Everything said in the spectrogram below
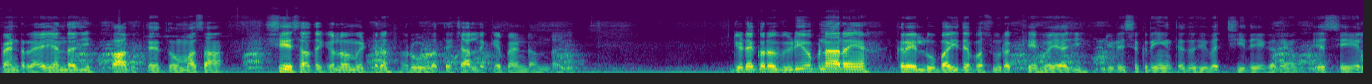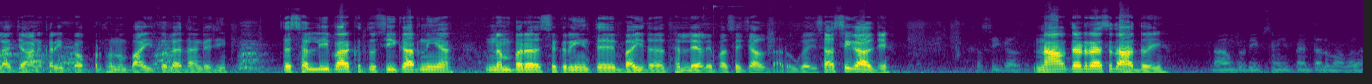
ਪਿੰਡ ਰਹਿ ਜਾਂਦਾ ਜੀ। ਭਗਤੇ ਤੋਂ ਮਸਾਂ 6-7 ਕਿਲੋਮੀਟਰ ਰੋਡ ਤੇ ਚੱਲ ਕੇ ਪਿੰਡ ਆਉਂਦਾ ਜੀ। ਜਿਹੜੇ ਘਰੋਂ ਵੀਡੀਓ ਬਣਾ ਰਹੇ ਆ ਘਰੇਲੂ ਬਾਈ ਦੇ ਪਸ਼ੂ ਰੱਖੇ ਹੋਏ ਆ ਜੀ। ਜਿਹੜੇ ਸਕਰੀਨ ਤੇ ਤੁਸੀਂ ਵੱਛੀ ਦੇਖਦੇ ਹੋ ਇਹ ਸੇਲ ਆ ਜਾਣਕਾਰੀ ਪ੍ਰੋਪਰ ਤੁਹਾਨੂੰ ਬਾਈ ਤੋਂ ਲੈ ਦਾਂਗੇ ਜੀ। ਤਸੱਲੀ ਪਰਖ ਤੁਸੀਂ ਕਰਨੀ ਆ ਨੰਬਰ ਸਕਰੀਨ ਤੇ ਬਾਈ ਦਾ ਥੱਲੇ ਵਾਲੇ ਪਾਸੇ ਚੱਲਦਾ ਰਹੂਗਾ ਜੀ। ਸਤਿ ਸ਼੍ਰੀ ਅਕਾਲ ਜੀ। ਸਤਿ ਸ਼੍ਰੀ ਅਕਾਲ। ਨਾਮ ਤੇ ਐਡਰੈਸ ਦੱਸ ਦਿਓ ਜੀ। ਨਾਮ ਗੁਰਦੀਪ ਸਿੰਘ ਜੀ ਪਿੰਡ ਢਲਵਾਂ ਵਾਲਾ।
